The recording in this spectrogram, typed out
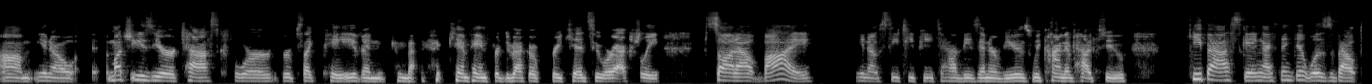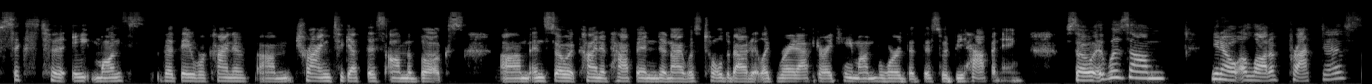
Um, you know, a much easier task for groups like PAVE and Com- Campaign for Tobacco Free Kids, who were actually sought out by you know CTP to have these interviews. We kind of had to keep asking. I think it was about six to eight months that they were kind of um, trying to get this on the books. Um, and so it kind of happened, and I was told about it like right after I came on board that this would be happening. So it was, um, you know, a lot of practice,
